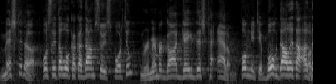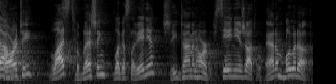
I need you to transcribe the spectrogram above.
messed it up. после того, как Адам все испортил. Remember, God gave this to Adam Помните, Бог дал это Адаму. authority, Власть, the blessing, благословение, seed time, and harvest. сеяние и жатву. Adam blew it up.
